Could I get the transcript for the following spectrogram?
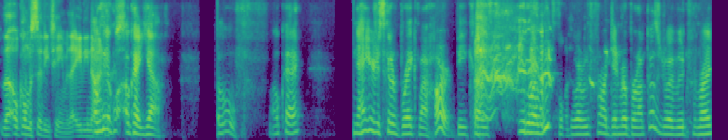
The Oklahoma City team, the Oh, 89ers. the, okay. Yeah. Oh. Okay. Now you're just gonna break my heart because who do I root for? Do I root for our Denver Broncos or do I root for my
